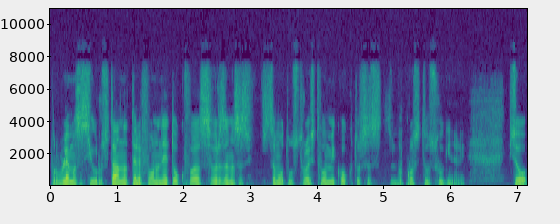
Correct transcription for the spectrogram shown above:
проблема с сигурността на телефона не е толкова свързана с самото устройство, ми колкото с въпросите услуги. Нали. So,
